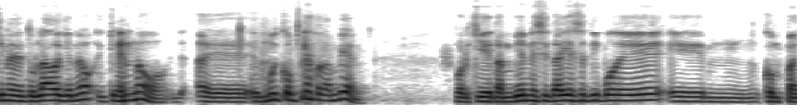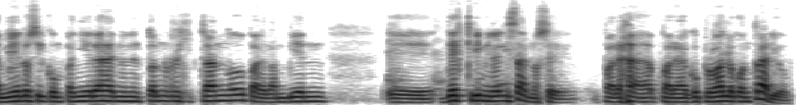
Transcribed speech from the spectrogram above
quién es de tu lado y quién no. Y quién no. Eh, es muy complejo también porque también necesitáis ese tipo de em, compañeros y compañeras en el entorno registrando para también eh, descriminalizar, no sé, para, para comprobar lo contrario.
